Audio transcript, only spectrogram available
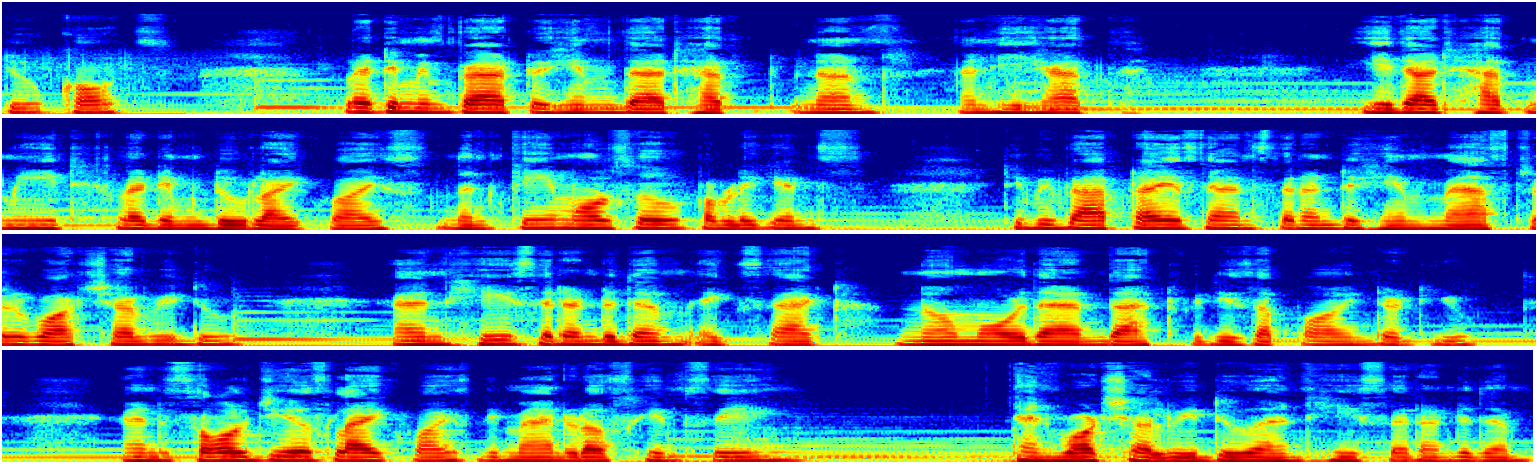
two coats, let him impart to him that hath none, and he hath he that hath meat, let him do likewise. Then came also publicans to be baptized, and said unto him, Master, what shall we do? And he said unto them, Exact no more than that which is appointed you. And the soldiers likewise demanded of him, saying, And what shall we do? And he said unto them,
